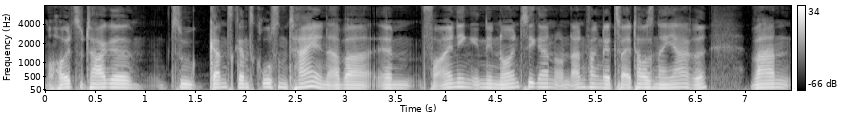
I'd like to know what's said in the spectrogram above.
heutzutage zu ganz, ganz großen Teilen, aber ähm, vor allen Dingen in den 90ern und Anfang der 2000er Jahre waren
